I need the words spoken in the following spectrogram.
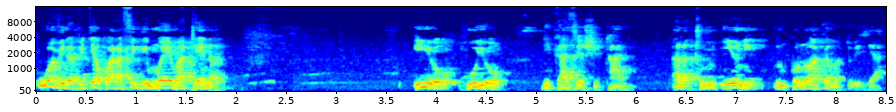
huwa vinapitia kwa rafiki mwema tena. Hiyo huyo ni kazi ya shetani. Anatumia hiyo ni, mkono wake matumizi yake.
